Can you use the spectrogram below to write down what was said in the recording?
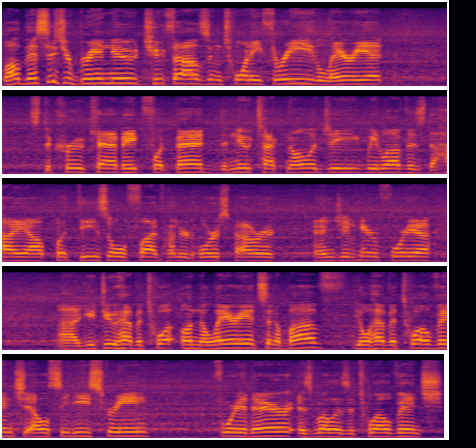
Well, this is your brand new 2023 Lariat. It's the crew cab 8 foot bed. The new technology we love is the high output diesel 500 horsepower engine here for you. Uh, you do have a 12 on the Lariats and above. You'll have a 12 inch LCD screen for you there, as well as a 12 inch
